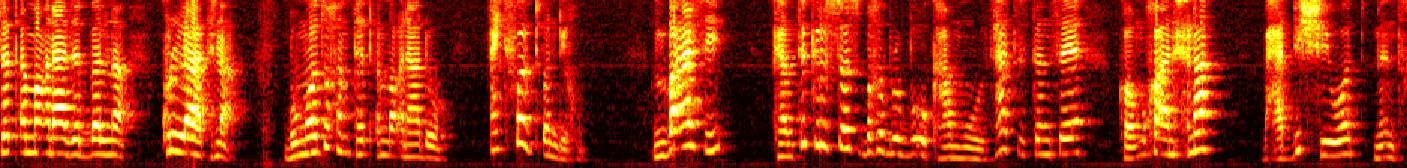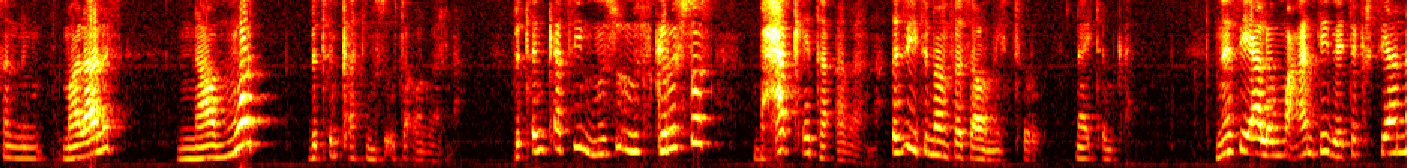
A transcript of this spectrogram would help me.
ተጠመቕና ዘበልና ኩላትና ብሞቱ ከም ተጠመቕና ዶ? ኣይትፈልጦ እንዲኹም? እምበኣርሲ ከምቲ ክርስቶስ ብክብሪ ብኡ ካብ ምዉታት ዝተንሰየ ከምኡ ከዓ ንሕና ብሓድሽ ህይወት ምእንቲ ክንመላለስ ናብ ሞት ብጥንቀት ምስኡ ተቐበርና። ብጥንቀት ምስኡ ምስ ክርስቶስ ብሓቂ ተቐበርና። እዚ እቲ መንፈሳዊ ሚስጥሩ ናይ ጥምቀት። ነዚ ኣሎማዓንቲ ቤተ ክርስትያንና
